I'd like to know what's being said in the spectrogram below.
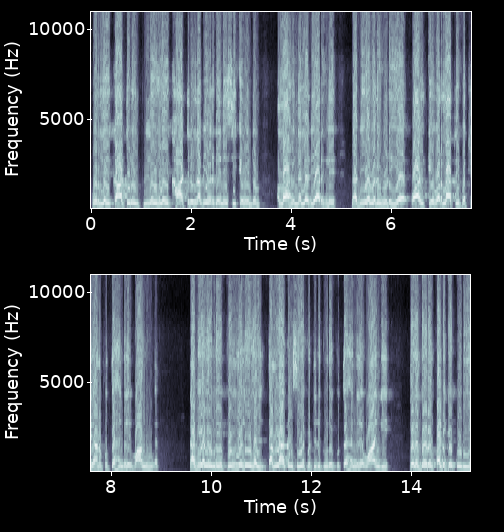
பொருளை காட்டிலும் பிள்ளைகளை காட்டிலும் நபி அவர்களை நேசிக்க வேண்டும். அல்லாஹின் நல்லடியார்களே நபி அவர்களுடைய வாழ்க்கை வரலாற்றை பற்றியான புத்தகங்களை வாங்குங்கள். நபி அவர்களுடைய பொன்மொழிகள் தமிழாக்கம் செய்யப்பட்டிருக்கக்கூடிய புத்தகங்களை வாங்கி தினந்தோறும் படிக்கக்கூடிய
